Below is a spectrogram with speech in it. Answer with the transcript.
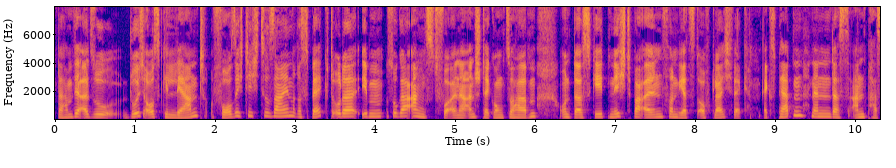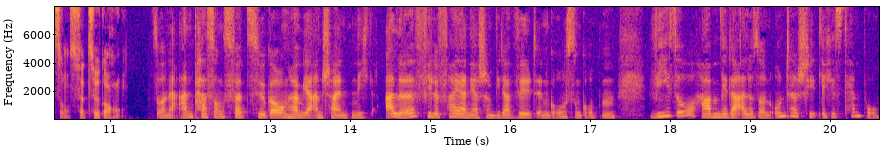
Da haben wir also durchaus gelernt, vorsichtig zu sein, Respekt oder eben sogar Angst vor einer Ansteckung zu haben. Und das geht nicht bei allen von jetzt auf gleich weg. Experten nennen das Anpassungsverzögerung. So eine Anpassungsverzögerung haben ja anscheinend nicht alle. Viele feiern ja schon wieder wild in großen Gruppen. Wieso haben wir da alle so ein unterschiedliches Tempo?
